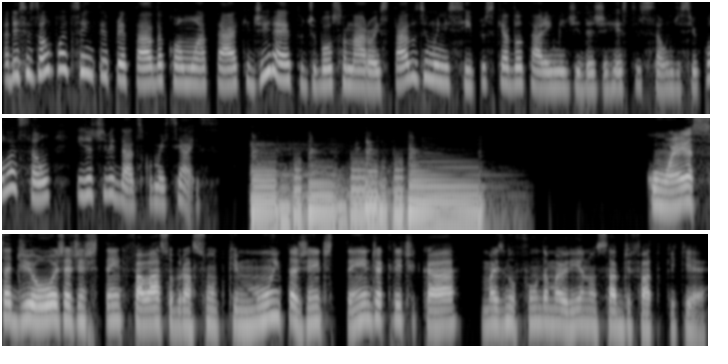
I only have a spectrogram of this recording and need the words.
A decisão pode ser interpretada como um ataque direto de Bolsonaro a estados e municípios que adotarem medidas de restrição de circulação e de atividades comerciais. Com essa de hoje, a gente tem que falar sobre um assunto que muita gente tende a criticar mas no fundo a maioria não sabe de fato o que, que é.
